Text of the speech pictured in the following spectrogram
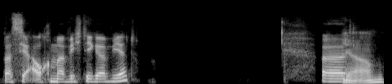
was ja auch immer wichtiger wird. Äh, ja.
